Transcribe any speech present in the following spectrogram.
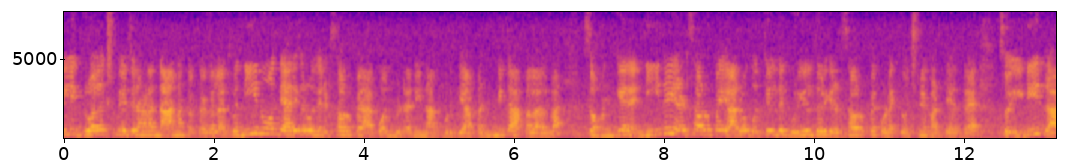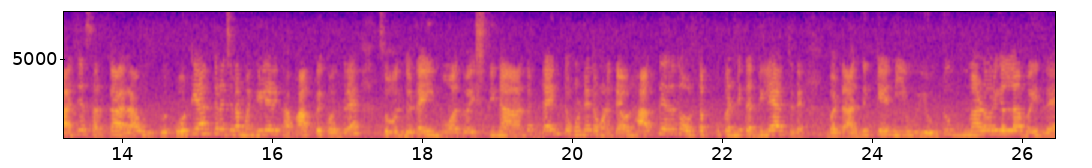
ಇಲ್ಲಿ ಗೃಹಲಕ್ಷ್ಮಿ ಯೋಜನೆ ಹಣ ನಾನು ಹಾಕೋಕ್ಕಾಗಲ್ಲ. ಅಥವಾ, ನೀನು ಒಂದು ಯಾರಿಗಾರು ಒಂದು ಎರಡು ಸಾವಿರ ರೂಪಾಯಿ ಹಾಕು ಅಂದ್ಬಿಟ್ರೆ ನೀನು ಹಾಕ್ಬಿಡ್ತೀಯಾ? ಖಂಡಿತ ಹಾಕಲ್ಲ ಅಲ್ವಾ? ಸೊ ಹಂಗೇನೆ ನೀನೇ ಎರಡು ಸಾವಿರ ರೂಪಾಯಿ ಯಾರೋ ಗೊತ್ತಿಲ್ಲದೆ ಗುರಿ ಇಲ್ದವ್ರಿಗೆ ಎರಡು ಸಾವಿರ ರೂಪಾಯಿ ಕೊಡಕ್ಕೆ ಯೋಚನೆ ಮಾಡ್ತೀಯ ಅಂದರೆ ಸೊ ಇಡೀ ರಾಜ್ಯ ಸರ್ಕಾರ ಕೋಟ್ಯಾಂತರ ಜನ ಮಹಿಳೆಯರಿಗೆ ಹಾಕ್- ಹಾಕ್ಬೇಕು ಅಂದ್ರೆ ಸೊ ಒಂದು ಟೈಮು ಅಥವಾ ಇಷ್ಟು ದಿನ ಅಂತ ಟೈಮ್ ತಗೊಂಡೇ ತಗೊಳುತ್ತೆ. ಅವ್ರು ಹಾಕ್ತಾ ಇರೋದು ಅವ್ರ ತಪ್ಪು. ಖಂಡಿತ ಡಿಲೇ ಆಗ್ತದೆ. ಬಟ್ ಅದಕ್ಕೆ ನೀವು ಯೂಟ್ಯೂಬ್ ಮಾಡೋರಿಗೆಲ್ಲ ಬೈದ್ರೆ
